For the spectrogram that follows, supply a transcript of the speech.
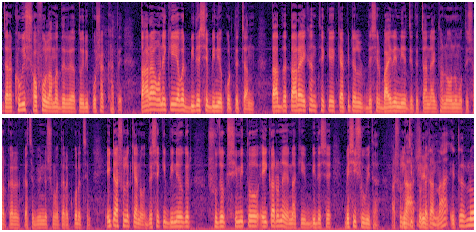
যারা খুবই সফল আমাদের তৈরি পোশাক খাতে তারা অনেকেই আবার বিদেশে বিনিয়োগ করতে চান। তারা এখান থেকে ক্যাপিটাল দেশের বাইরে নিয়ে যেতে চান এক ধরনের অনুমতি সরকারের কাছে বিভিন্ন সময় তারা করেছেন। এইটা আসলে কেন? দেশে কি বিনিয়োগের সুযোগ সীমিত এই কারণে নাকি বিদেশে বেশি সুবিধা? আসলে না চিত্রটা না এটা হলো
